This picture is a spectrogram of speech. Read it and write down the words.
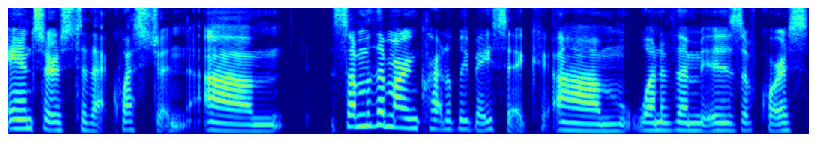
answers to that question. Um, some of them are incredibly basic. Um, one of them is, of course,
